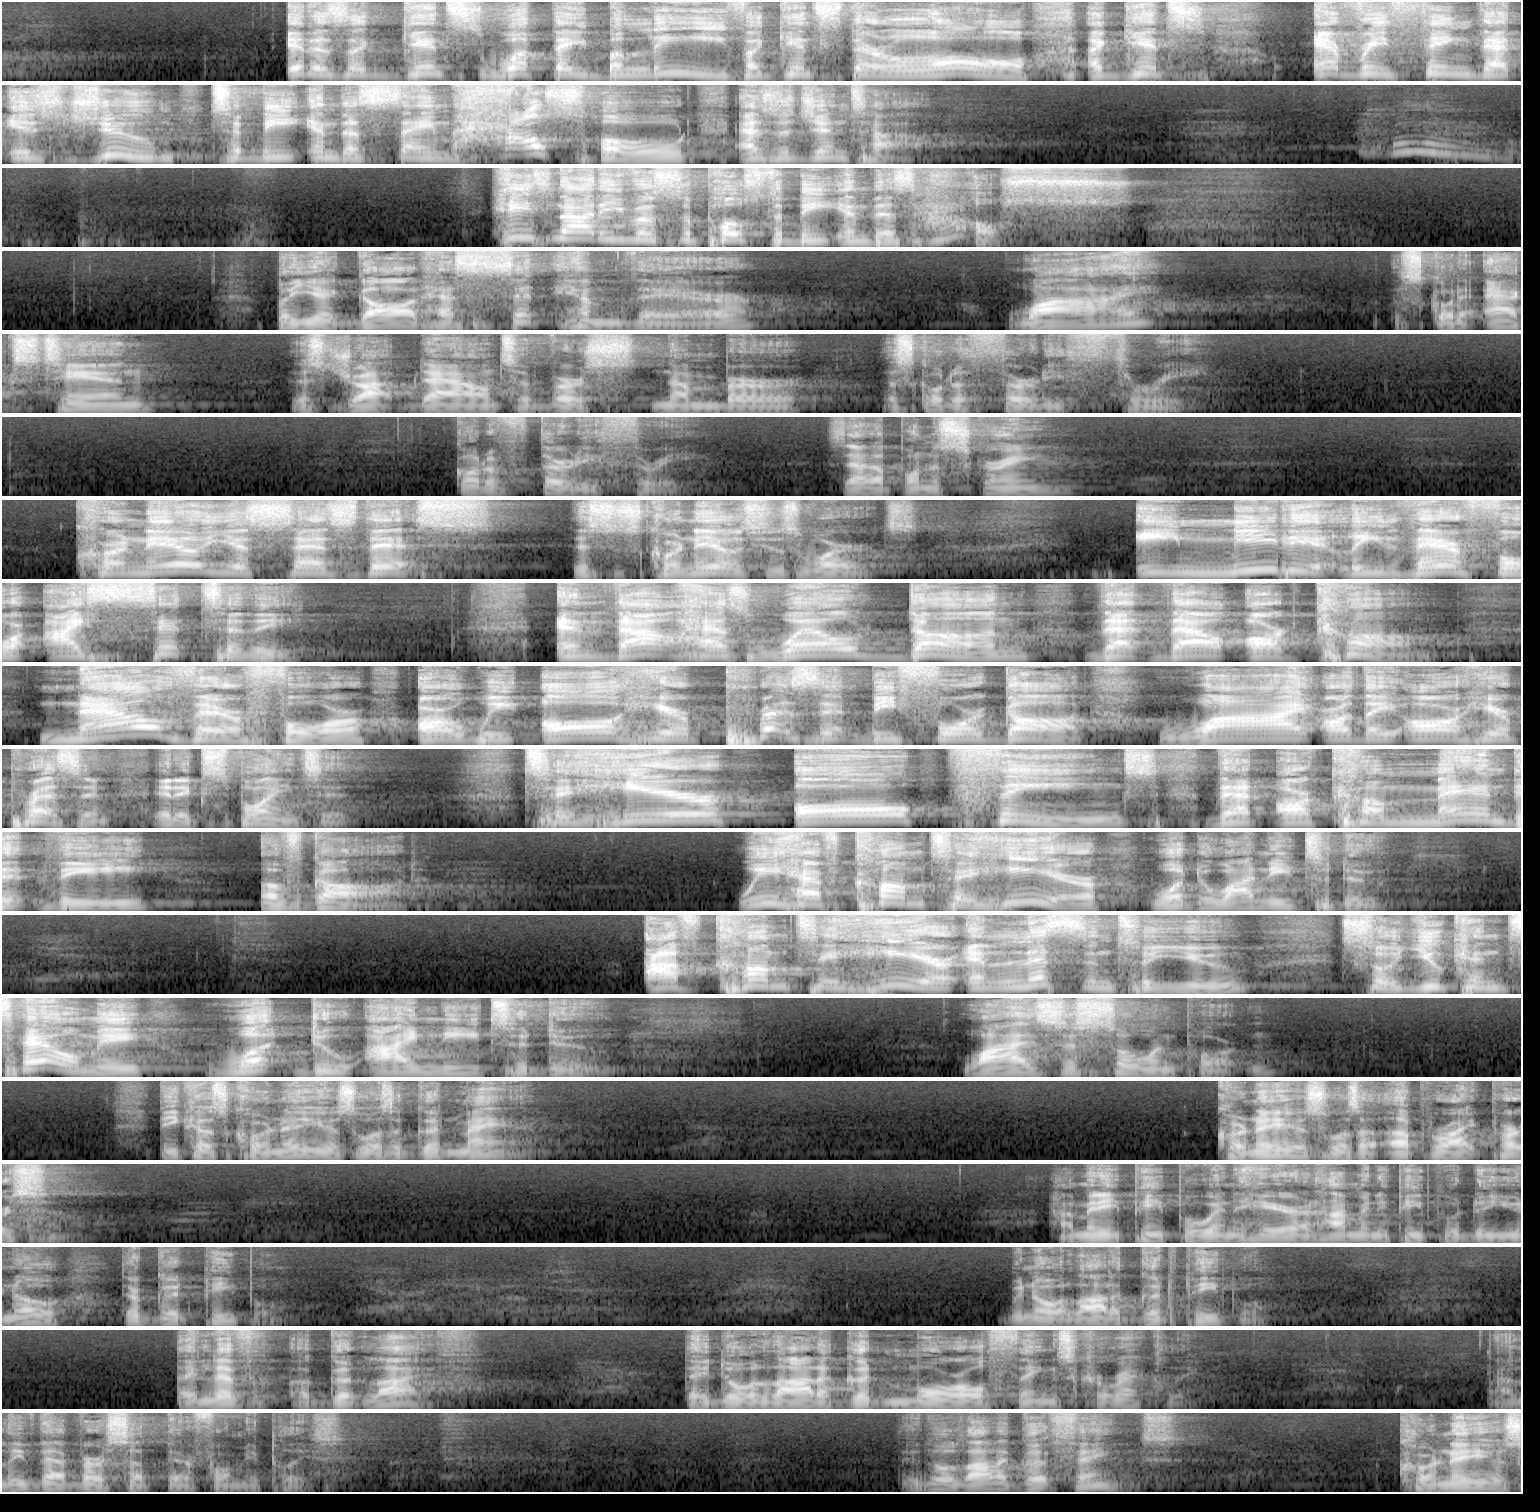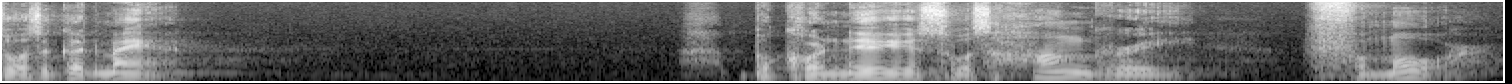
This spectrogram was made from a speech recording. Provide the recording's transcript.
It is against what they believe, against their law, against everything that is Jew to be in the same household as a Gentile. He's not even supposed to be in this house. But yet God has sent him there. Why? Let's go to Acts 10. Let's drop down to verse number, let's go to 33. Go to 33. Is that up on the screen? Cornelius says this. This is Cornelius' words. Immediately, therefore, I sent to thee, and thou hast well done that thou art come. Now, therefore, are we all here present before God. Why are they all here present? It explains it. To hear all things that are commanded thee of God. We have come to hear what do I need to do? I've come to hear and listen to you so you can tell me what do I need to do. Why is this so important? Because Cornelius was a good man. Cornelius was an upright person. How many people in here and how many people do you know? They're good people. We know a lot of good people. They live a good life. They do a lot of good moral things correctly. Now leave that verse up there for me, please. They do a lot of good things. Cornelius was a good man. But Cornelius was hungry for more.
